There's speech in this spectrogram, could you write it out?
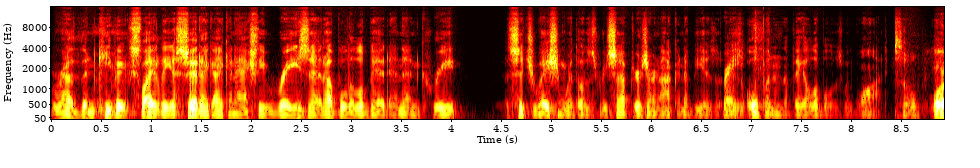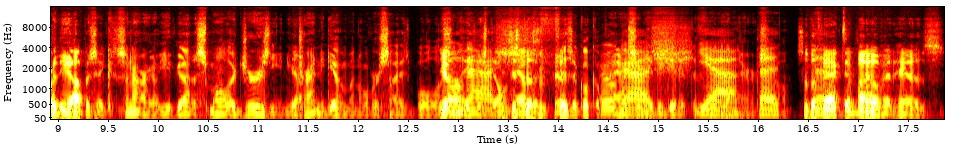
rather than keep it slightly acidic, I can actually raise that up a little bit and then create a situation where those receptors are not going to be as, Right. as open and available as we want. So Or the opposite scenario, you've got a smaller jersey and you're Yeah. trying to give them an oversized bolus, Yeah. and Oh, they just gosh. don't It just have the doesn't fit. physical Oh, capacity to gosh. get it to Yeah, fit in there. that- so. So the The- fact that BioVet has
